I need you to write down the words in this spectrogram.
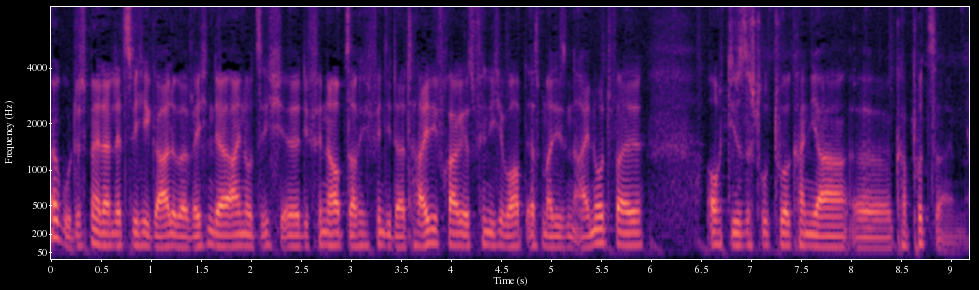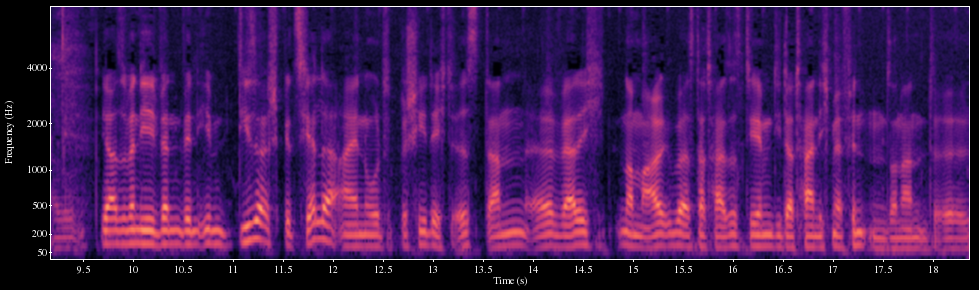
Na gut, ist mir dann letztlich egal, über welchen der Inodes ich äh, die finde. Hauptsache ich finde die Datei. Die Frage ist, finde ich überhaupt erstmal diesen Inode, weil auch diese Struktur kann ja äh, kaputt sein. Also ja, also wenn die, wenn, wenn eben dieser spezielle Inode beschädigt ist, dann äh, werde ich normal über das Dateisystem die Datei nicht mehr finden, sondern äh,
